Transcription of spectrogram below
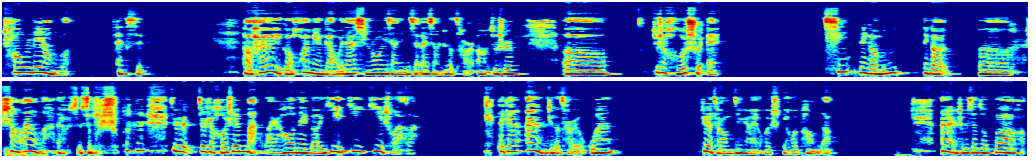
超量了，x 好，还有一个画面感，我给大家形容一下，你们先来想这个词儿啊，就是呃，就是河水清那个那个呃上岸了，哎呦，这怎么说？就是就是河水满了，然后那个溢溢溢出来了，它跟岸这个词儿有关，这个词儿我们经常也会也会碰到。岸是不是叫做 bar？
